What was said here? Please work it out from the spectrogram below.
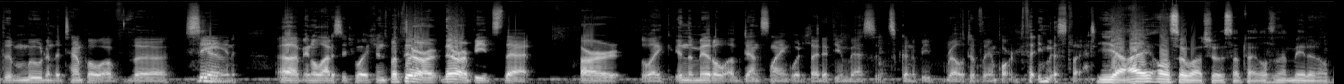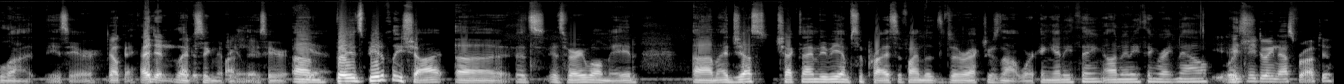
the mood and the tempo of the scene um, in a lot of situations. But there are there are beats that are like in the middle of dense language that if you miss, it's going to be relatively important that you missed that. Yeah, I also watched those subtitles, and that made it a lot easier. Okay, I didn't I like just significantly easier. Um, Yeah. But it's beautifully shot. Uh, it's it's very well made. Um, I just checked IMDb. I'm surprised to find that the director's not working anything on anything right now. Isn't he doing Nosferatu?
